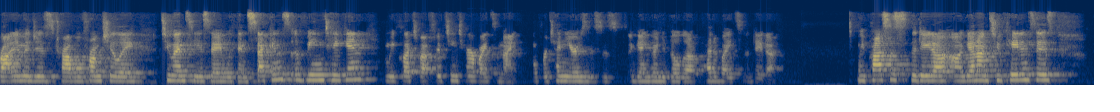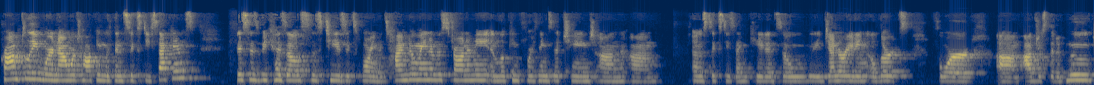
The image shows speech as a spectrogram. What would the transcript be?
Raw images travel from Chile to NCSA within seconds of being taken, and we collect about 15 terabytes a night. Over 10 years, this is again going to build up petabytes of data. We process the data again on two cadences. Promptly, where now we're talking within 60 seconds. This is because LSST is exploring the time domain of astronomy and looking for things that change on, um, on a 60 second cadence. So we're generating alerts for um, objects that have moved,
